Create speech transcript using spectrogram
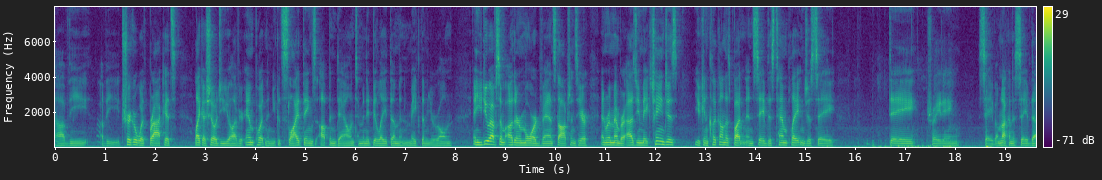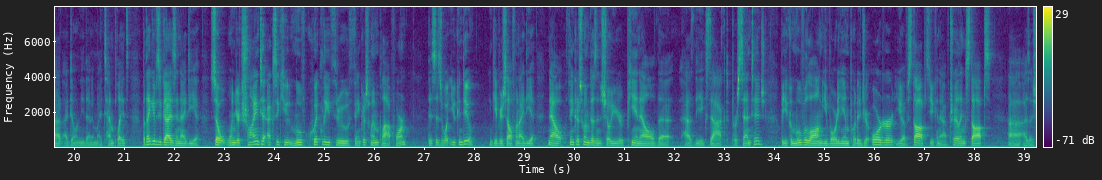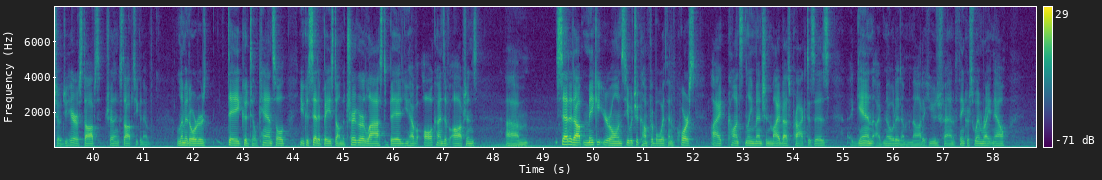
of the of the trigger with brackets. Like I showed you, you'll have your input, and then you could slide things up and down to manipulate them and make them your own. And you do have some other more advanced options here. And remember, as you make changes, you can click on this button and save this template and just say day trading save. I'm not going to save that. I don't need that in my templates, but that gives you guys an idea. So when you're trying to execute, move quickly through Thinkorswim platform, this is what you can do and give yourself an idea. Now, Thinkorswim doesn't show you your P&L that has the exact percentage, but you can move along. You've already inputted your order. You have stops. You can have trailing stops, uh, as I showed you here, stops, trailing stops. You can have limit orders, day, good till canceled. You could set it based on the trigger, last bid. You have all kinds of options. Um, set it up, make it your own, see what you're comfortable with. And of course, I constantly mention my best practices. Again, I've noted I'm not a huge fan of Thinkorswim right now.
